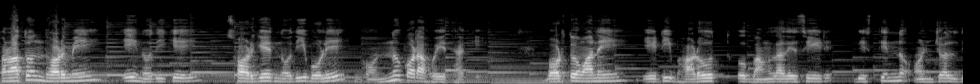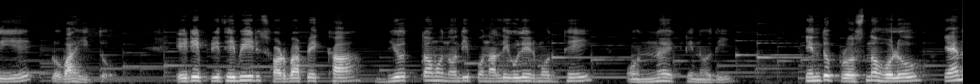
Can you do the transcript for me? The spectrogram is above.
সনাতন ধর্মে এই নদীকে স্বর্গের নদী বলে গণ্য করা হয়ে থাকে। বর্তমানে এটি ভারত ও বাংলাদেশের বিস্তীর্ণ অঞ্চল দিয়ে প্রবাহিত। এটি পৃথিবীর সর্বাপেক্ষা বৃহত্তম নদী প্রণালীগুলির মধ্যে অন্য একটি নদী। কিন্তু প্রশ্ন হলো, কেন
